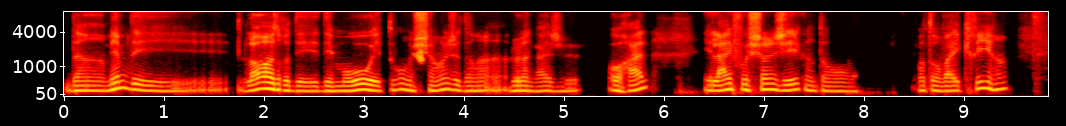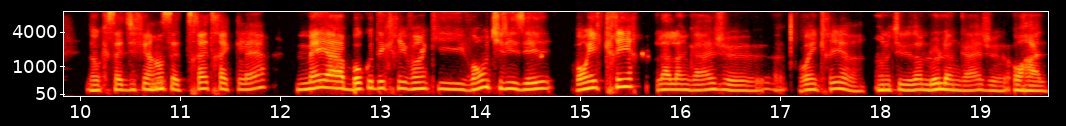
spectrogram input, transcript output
dans même des, l'ordre des, des, mots et tout, on change dans la, le langage oral. Et là, il faut changer quand on, quand on va écrire. Hein. Donc, cette différence est très, très claire. Mais il y a beaucoup d'écrivains qui vont utiliser, vont écrire le langage, euh, vont écrire en utilisant le langage oral.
